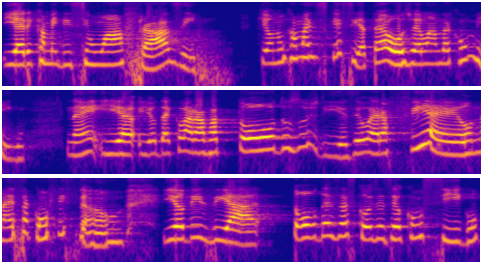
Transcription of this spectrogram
E Érica me disse uma frase que eu nunca mais esqueci, até hoje ela anda comigo. Né? E eu declarava todos os dias, eu era fiel nessa confissão. E eu dizia: todas as coisas eu consigo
